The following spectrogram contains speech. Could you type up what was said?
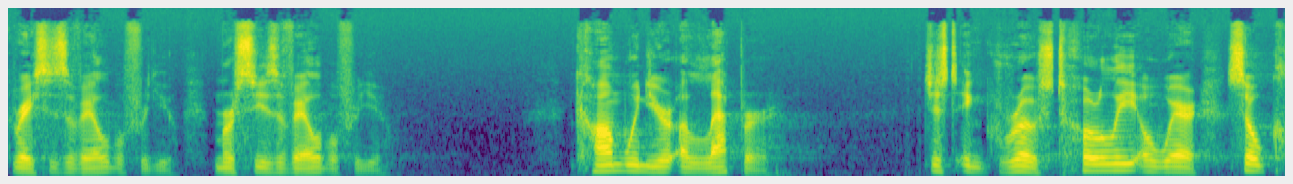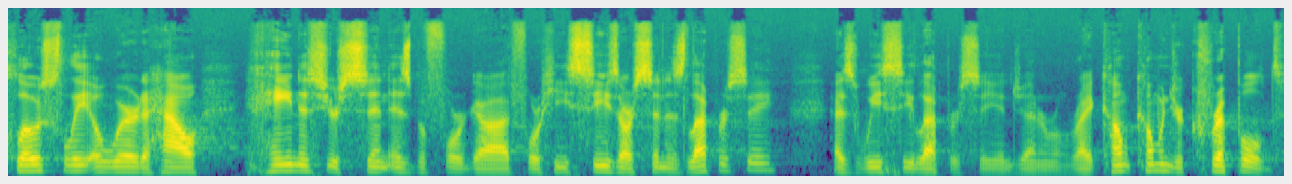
grace is available for you, mercy is available for you. Come when you're a leper, just engrossed, totally aware, so closely aware to how heinous your sin is before God, for He sees our sin as leprosy as we see leprosy in general, right? Come, come when you're crippled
